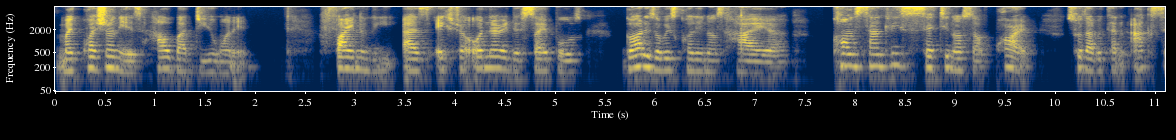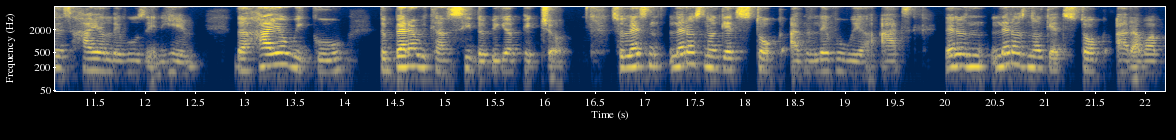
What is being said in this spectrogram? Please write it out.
My question is, how bad do you want it? Finally, as extraordinary disciples, God is always calling us higher, constantly setting us apart so that we can access higher levels in Him the higher we go, the better we can see the bigger picture. So let's let us not get stuck at the level we are at. Let us, let us not get stuck at our,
